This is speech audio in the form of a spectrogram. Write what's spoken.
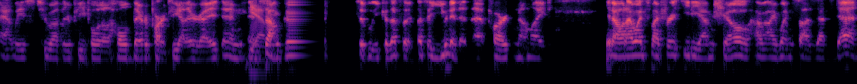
at least two other people to hold their part together, right, and, and yeah. sound good because that's a that's a unit at that part. And I'm like, you know, when I went to my first EDM show, I, I went and saw Zeds Dead,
